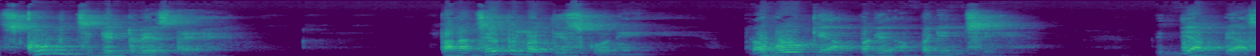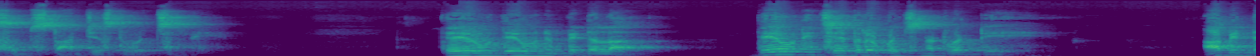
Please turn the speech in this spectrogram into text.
స్కూల్ నుంచి గెట్టు వేస్తే తన చేతుల్లో తీసుకొని ప్రభువుకి అప్పగి అప్పగించి విద్యాభ్యాసం స్టార్ట్ చేస్తూ వచ్చింది. దేవు దేవుని బిడ్డల దేవుని చేతిలోకి వచ్చినటువంటి ఆ బిడ్డ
